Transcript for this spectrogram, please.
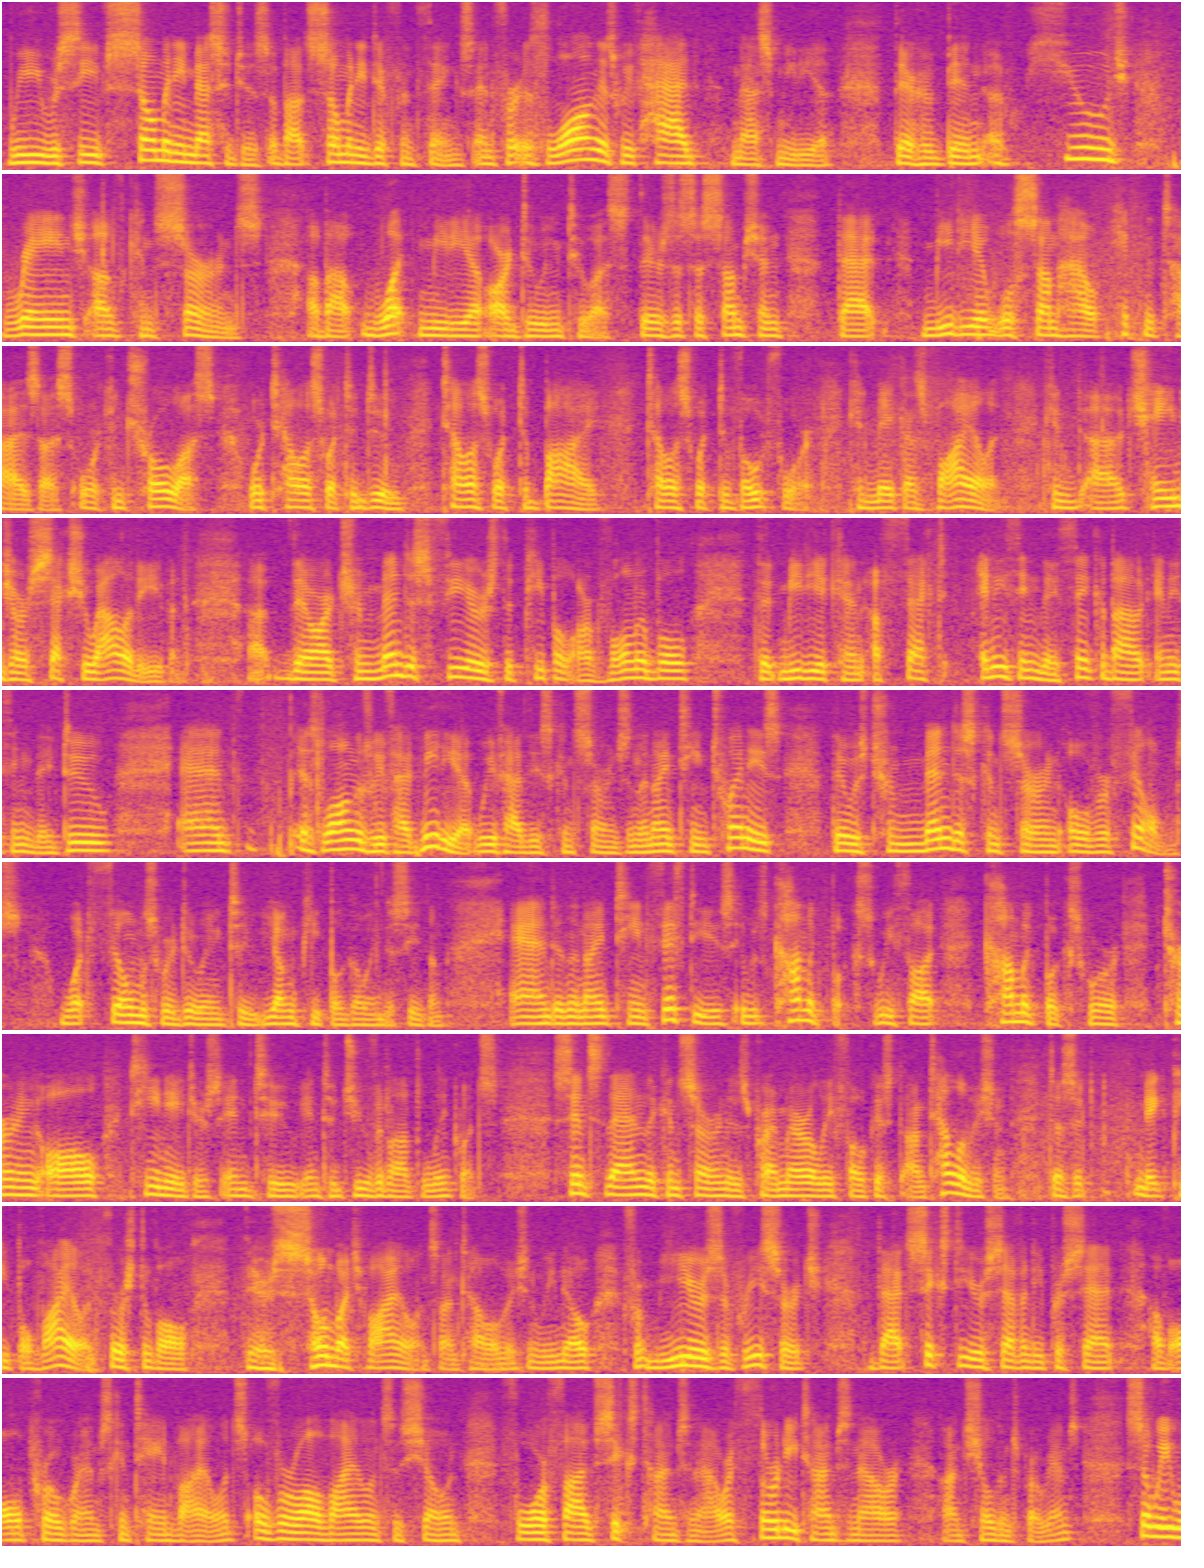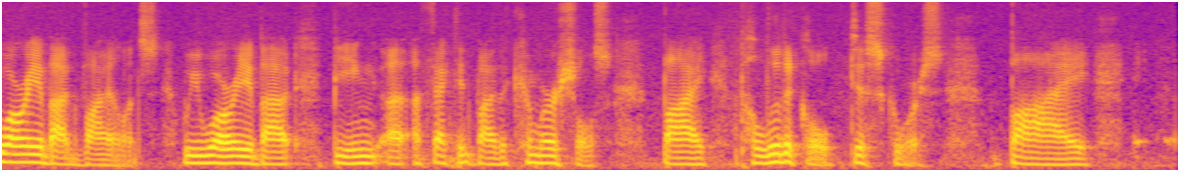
We receive so many messages about so many different things, and for as long as we've had mass media, there have been a huge range of concerns about what media are doing to us. There's this assumption that media will somehow hypnotize us or control us or tell us what to do, tell us what to buy, tell us what to vote for, can make us violent, can uh, change our sexuality even. Uh, there are tremendous fears that people are vulnerable, that media can affect anything they think about, anything they do. And as long as we've had media, we've had these concerns. In the 1920s, there was tremendous concern over films what films were doing to young people going to see them. And in the 1950s, it was comic books. We thought comic books were turning all teenagers into, into juvenile delinquents. Since then, the concern is primarily focused on television. Does it make people violent? First of all, there's so much violence on television. We know from years of research that 60 or 70 percent of all programs contain violence. Overall violence is shown four, five, six times an hour, 30 times an hour on children's programs. So we worry about violence. We worry about being uh, affected by the commercials, by political discourse, by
